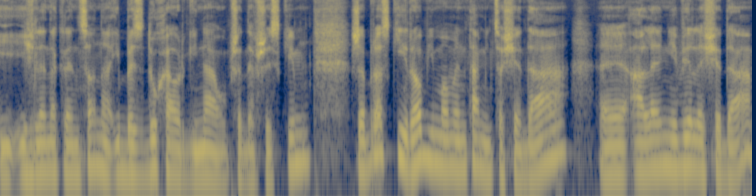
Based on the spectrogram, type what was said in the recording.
i, i źle nakręcona, i bez ducha oryginału przede wszystkim. Żebrowski robi momentami co się da, e, ale niewiele się da.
